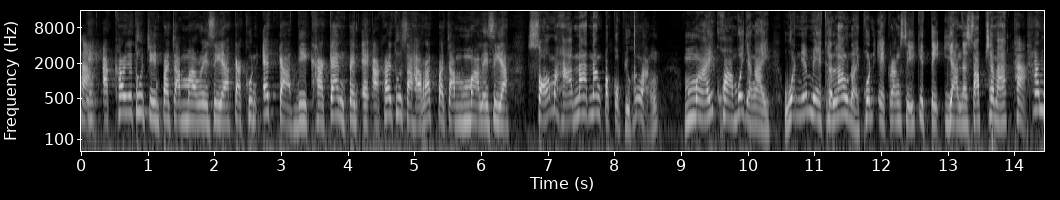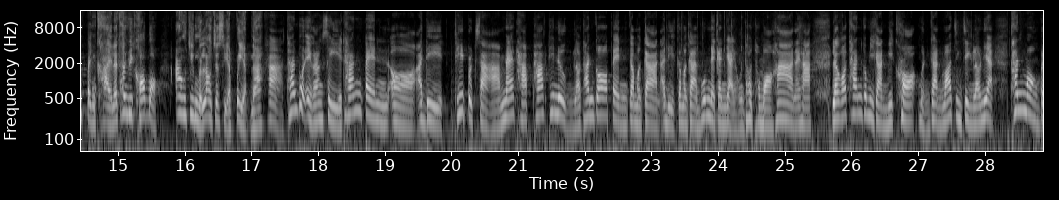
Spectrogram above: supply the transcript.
ค่ะเอกอัครราชทูตจีนประจำมาเลเซีย กับคุณเอ็ดการ์ดดีคาแกนเป็นเอกอัครราชทูตสหรัฐประจำมาเลเซียสองมหาอำนาจนั่งประกบอยู่ข้างหลัง หมายความว่ายังไง วันนี้เมย์เธอเล่าหน่อยพลเอกรังสีกิติยานทรัพย์ใช่ไหมค่ะท่านเป็นใครและท่านวิเคราะห์บอกเอาจริงเหมือนเราจะเสียเปรียบนะค่ะท่านพลเอกรังสีท่านเป็นเอ่ออดีตที่ปรึกษาแม่ทัพภาคที่หนึ่งแล้วท่านก็เป็นกรรมการอดีตกรรมการผู้อำนวยการใหญ่ของททบ5นะคะแล้วก็ท่านก็มีการวิเคราะห์เหมือนกันว่าจริง ๆ แล้วเนี่ยท่านมองไป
